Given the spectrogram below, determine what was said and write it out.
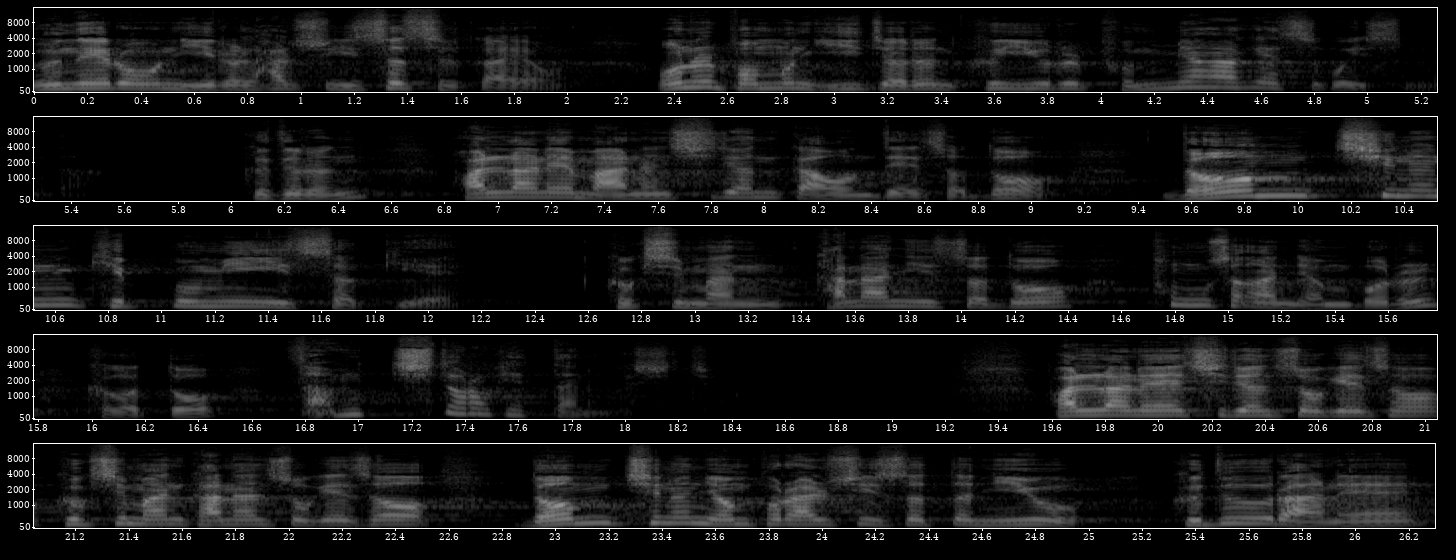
은혜로운 일을 할 수 있었을까요? 오늘 본문 2절은 그 이유를 분명하게 쓰고 있습니다. 그들은 환란의 많은 시련 가운데에서도 넘치는 기쁨이 있었기에 극심한 가난이 있어도 풍성한 연보를 그것도 넘치도록 했다는 것이죠. 환란의 시련 속에서 극심한 가난 속에서 넘치는 연포를 할 수 있었던 이유 그들 안에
